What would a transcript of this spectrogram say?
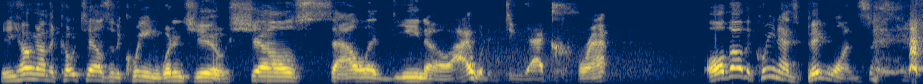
He hung on the coattails of the Queen, wouldn't you? Shell Saladino. I wouldn't do that crap. Although the Queen has big ones.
